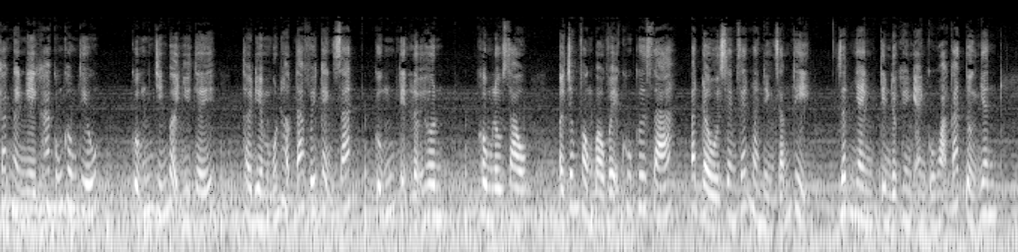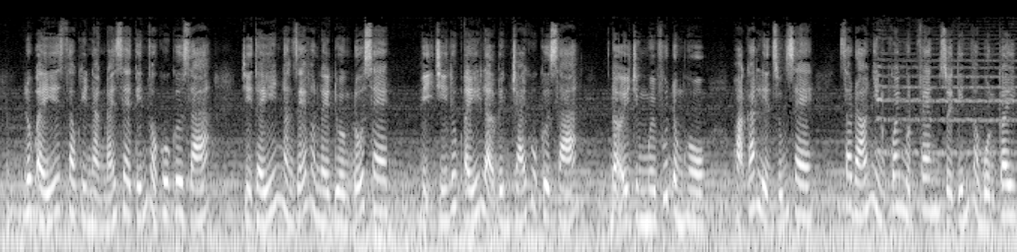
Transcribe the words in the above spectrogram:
các ngành nghề khác cũng không thiếu. Cũng chính bởi như thế, thời điểm muốn hợp tác với cảnh sát cũng tiện lợi hơn. Không lâu sau, ở trong phòng bảo vệ khu cư xá bắt đầu xem xét màn hình giám thị rất nhanh tìm được hình ảnh của họa cát tưởng nhân. Lúc ấy sau khi nàng lái xe tiến vào khu cư xá, chỉ thấy nàng rẽ vào lề đường đỗ xe. Vị trí lúc ấy là ở bên trái khu cư xá. Đợi chừng 10 phút đồng hồ, họa cát liền xuống xe, sau đó nhìn quanh một phen rồi tiến vào bồn cây.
